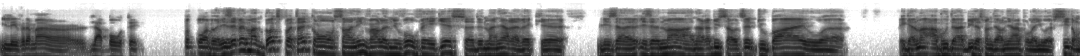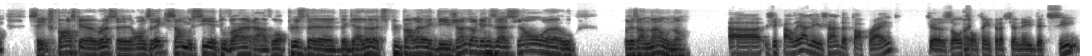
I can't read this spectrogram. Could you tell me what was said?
il est vraiment de la beauté. Ouais, ben, les événements de boxe, peut-être qu'on s'enligne vers le nouveau Vegas euh, d'une manière avec euh, les, euh, les événements en Arabie Saoudite, Dubaï ou également Abu Dhabi la semaine dernière pour la UFC. Donc, c'est, je pense que Russ, on dirait qu'il semble aussi être ouvert à avoir plus de, de galas. As-tu pu parler avec des gens de l'organisation ou présentement ou non? j'ai parlé à les gens de Top Rank, que autres sont impressionnés d'être ici.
